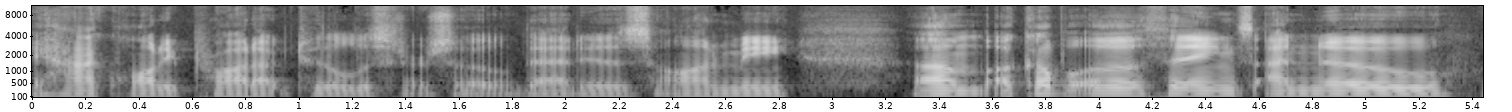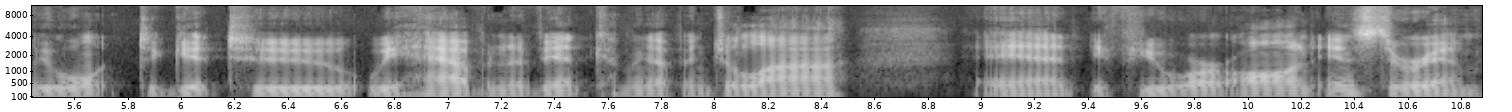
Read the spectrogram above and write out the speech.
a high quality product to the listener. So that is on me. Um, a couple other things I know we want to get to. We have an event coming up in July, and if you are on Instagram,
